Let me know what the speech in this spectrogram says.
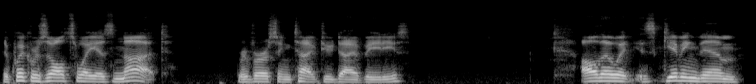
The quick results way is not reversing type 2 diabetes. Although it is giving them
